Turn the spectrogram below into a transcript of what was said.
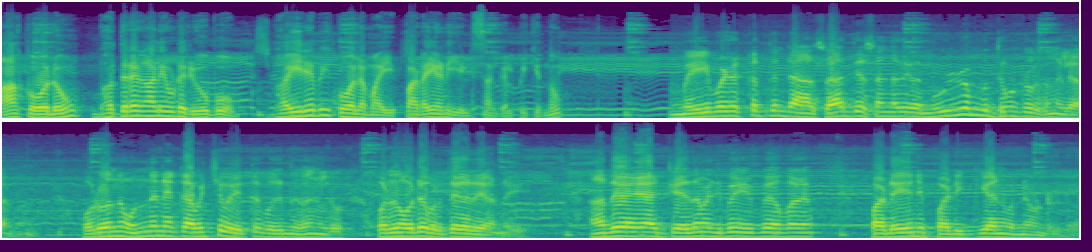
ആ കോലവും ഭദ്രകാളിയുടെ രൂപവും ഭൈരവി കോലമായി പടയണിയിൽ സങ്കല്പിക്കുന്നു. മെയ്വഴക്കത്തിന്റെ അസാധ്യ സംഗതികൾ മുഴുവൻ ബുദ്ധിമുട്ടുള്ള സംഗതിയാണ് ഓരോന്നും ഒന്നിനെ കവിച്ച് വയ്ക്കുന്ന സംഗതി ഓരോന്നും ഓരോ പ്രത്യേകതയാണ്. അത് ചെയ്ത ഇപ്പോൾ ഇപ്പോൾ പടയണി പഠിക്കുക എന്ന് പറഞ്ഞുകൊണ്ടല്ലോ.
